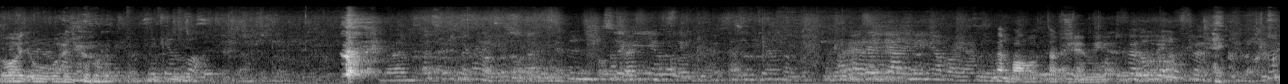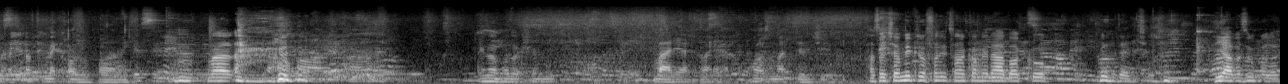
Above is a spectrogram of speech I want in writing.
Vagy ú, vagy ú. Nem hallottam semmit. Meg, meghallunk valami. Már... Én nem hallok semmit. Várják, várják. Hallom már töltség. Hát, hogyha a mikrofon itt van a kamerában, akkor mindegy. Hiába zoomolok.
